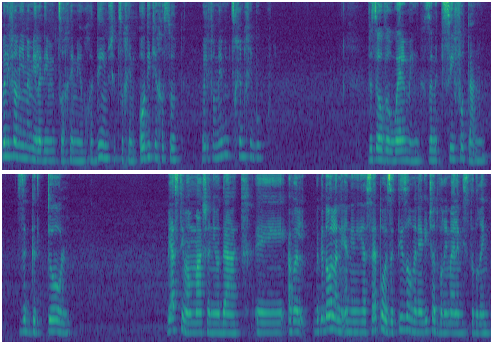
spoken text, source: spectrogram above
ולפעמים הם ילדים עם צרכים מיוחדים שצריכים עוד התייחסות, ולפעמים הם צריכים חיבוק. וזה overwhelming, זה מציף אותנו, זה גדול. ביאסתי ממש, אני יודעת, אה, אבל בגדול אני, אני אעשה פה איזה טיזר ואני אגיד שהדברים האלה מסתדרים.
